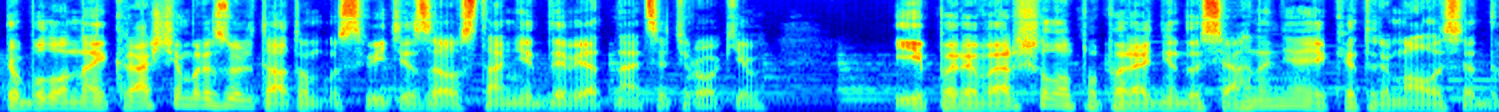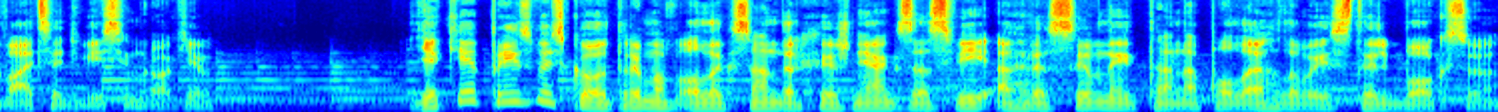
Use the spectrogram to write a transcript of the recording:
що було найкращим результатом у світі за останні 19 років, і перевершило попереднє досягнення, яке трималося 28 років. Яке прізвисько отримав Олександр Хижняк за свій агресивний та наполегливий стиль боксу?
